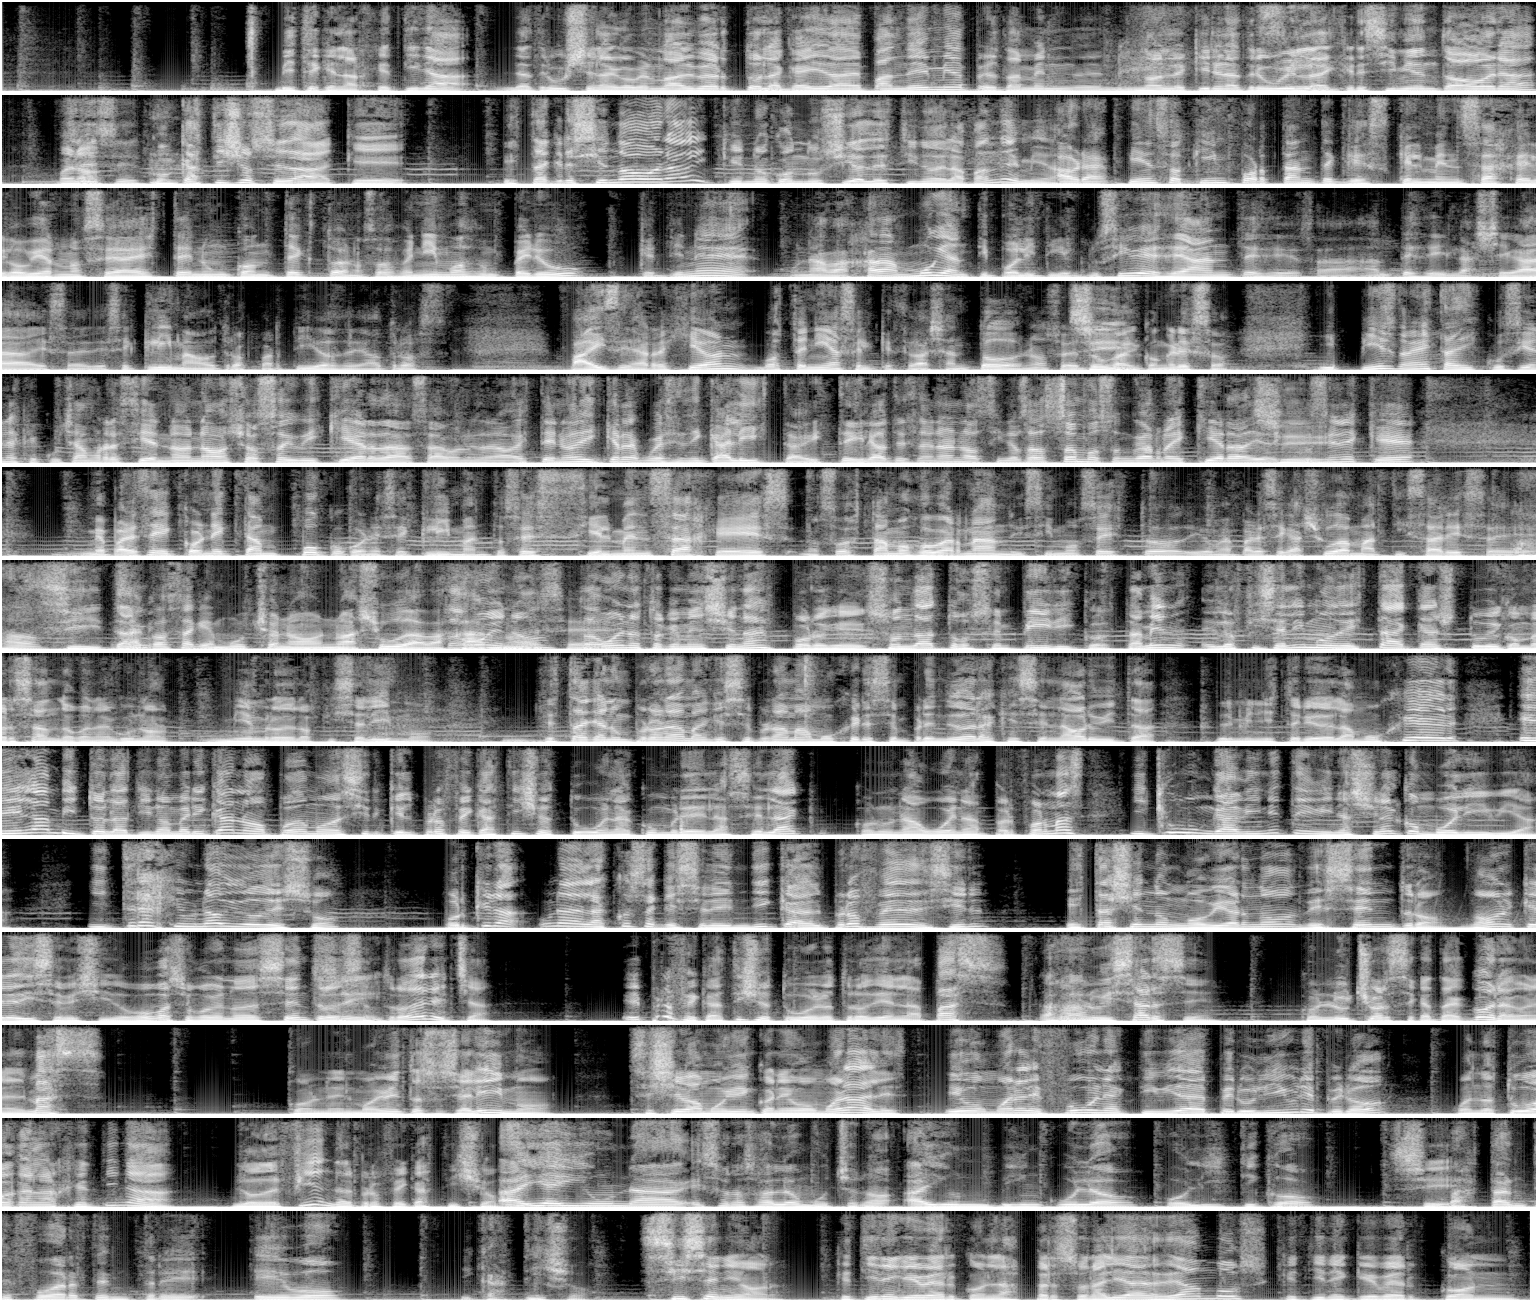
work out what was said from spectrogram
Viste que en la Argentina le atribuyen al gobierno de Alberto la caída de pandemia, pero también eh, no le quieren atribuirle Sí. al crecimiento ahora. Bueno, sí. con Castillo se da que está creciendo ahora y que no conducía al destino de la pandemia. Ahora, pienso qué importante que es que el mensaje del gobierno sea este en un contexto. Nosotros venimos de un Perú que tiene una bajada muy antipolítica, inclusive desde antes de, o sea, antes de la llegada de ese, de ese clima a otros partidos de a otros países de la región, vos tenías el que se vayan todos, ¿no? Sobre Sí. todo al Congreso. Y pienso también en estas discusiones que escuchamos recién, no, no, yo soy de izquierda, o sea, no, este no es de izquierda porque es sindicalista, ¿viste? Y la otra dice, no, no, si nosotros somos un gobierno de izquierda, y Sí. discusiones que me parece que conectan poco con ese clima. Entonces, si el mensaje es nosotros estamos gobernando, hicimos esto, digo, me parece que ayuda a matizar ese, sí, esa tam- cosa que mucho no, no ayuda a bajar. Está bueno, ¿no? Ese- está bueno esto que mencionás porque son datos empíricos. También el oficialismo destaca, yo estuve conversando con algunos miembros del oficialismo, destacan un programa que es el programa Mujeres Emprendedoras, que es en la órbita del Ministerio de la Mujer. En el ámbito latinoamericano podemos decir que el profe Castillo estuvo en la cumbre de la CELAC con una buena performance y que hubo un gabinete binacional con Bolivia. Y traje un audio de eso porque una, una de las cosas que se le indica al profe es decir, está yendo un gobierno de centro, ¿no? ¿Qué le dice Bellido? ¿Vos vas a un gobierno de centro de centro derecha? El profe Castillo estuvo el otro día en La Paz, Ajá. con Luis Arce, con Lucho Arce Catacora, con el MAS, con el movimiento socialismo. Se lleva muy bien con Evo Morales. Evo Morales fue una actividad de Perú Libre, pero cuando estuvo acá en la Argentina, lo defiende al profe Castillo. Ahí hay una. Eso nos habló mucho, ¿no? Hay un vínculo político Sí. bastante fuerte entre Evo y Castillo. Sí, señor. Que tiene que ver con las personalidades de ambos, que tiene que ver con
